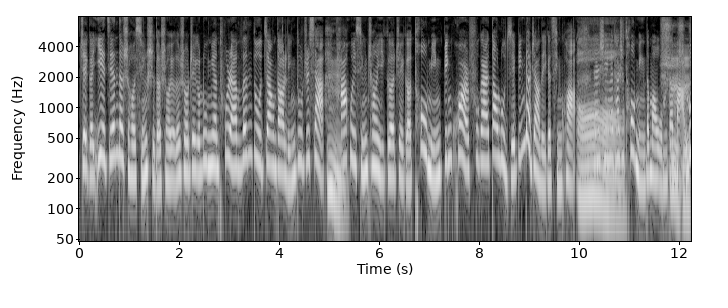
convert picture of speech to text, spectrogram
这个夜间的时候行驶的时候，有的时候这个路面突然温度降到零度之下，嗯它会形成一个这个透明冰块覆盖道路结冰的这样的一个情况。哦，但是因为它是透明的嘛，我们的马路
